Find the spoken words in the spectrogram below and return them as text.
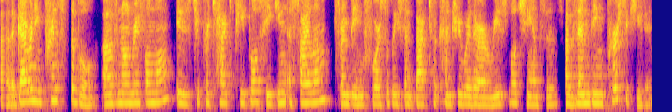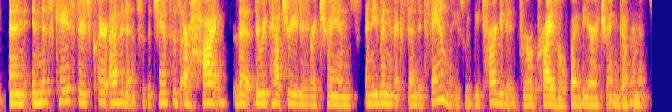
Uh, the governing principle of non refoulement is to protect people seeking asylum from being forcibly sent back to a country where there are reasonable chances of them being persecuted. And in this case, there's clear evidence that the chances are high that the repatriated Eritreans and even their extended families would be targeted for reprisal by the Eritrean government.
